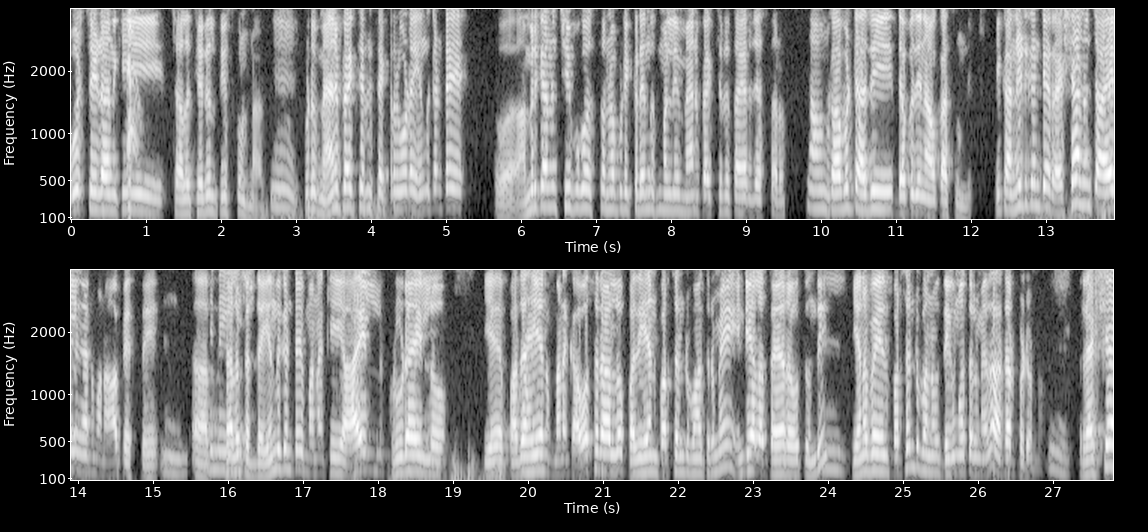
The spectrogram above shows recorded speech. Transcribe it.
బూస్ట్ చేయడానికి చాలా చర్యలు తీసుకుంటున్నారు. ఇప్పుడు మ్యానుఫ్యాక్చరింగ్ సెక్టర్ కూడా ఎందుకంటే అమెరికా నుంచి చీపుగా వస్తున్నప్పుడు ఇక్కడ ఎందుకు మళ్ళీ మ్యానుఫ్యాక్చరింగ్ తయారు చేస్తారు? అవును. కాబట్టి అది దెబ్బతినే అవకాశం ఉంది. ఇక అన్నిటికంటే రష్యా నుంచి ఆయిల్ కానీ మనం ఆపేస్తే చాలా. పెద్ద ఎందుకంటే మనకి ఆయిల్ క్రూడ్ ఆయిల్లో ఏ పదిహేను మనకు అవసరాల్లో పదిహేను పర్సెంట్ మాత్రమే ఇండియాలో తయారవుతుంది. ఎనభై ఐదు పర్సెంట్ మనం దిగుమతుల మీద ఆధారపడి ఉన్నాం. రష్యా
